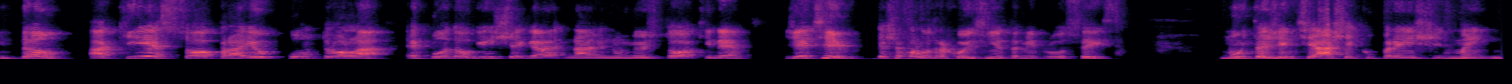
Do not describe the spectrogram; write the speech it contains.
Então, aqui é só para eu controlar. É quando alguém chegar na, no meu estoque, né? Gente, deixa eu falar outra coisinha também para vocês. Muita gente acha que o preenchimento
